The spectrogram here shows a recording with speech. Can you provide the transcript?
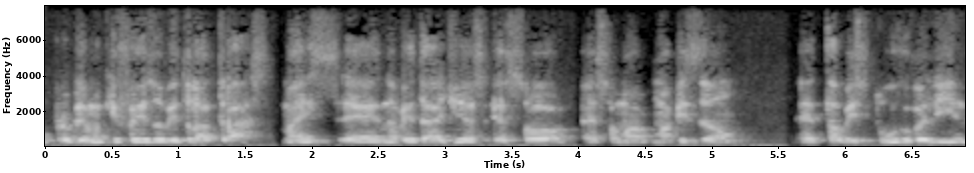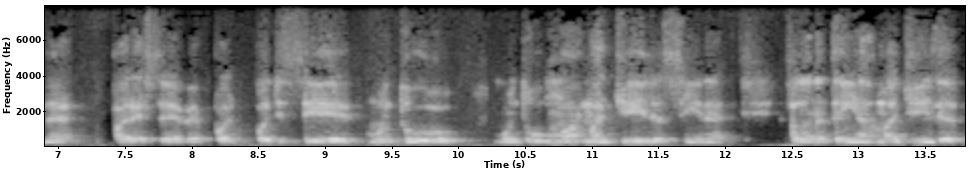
o, problema que foi resolvido lá atrás, mas é, na verdade é, é, só, é só uma, uma visão é, talvez turva ali, né? Parece, é, pode, pode ser muito, muito uma armadilha, assim, né? Falando até em armadilha,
